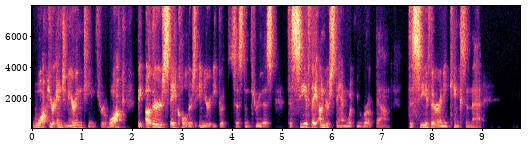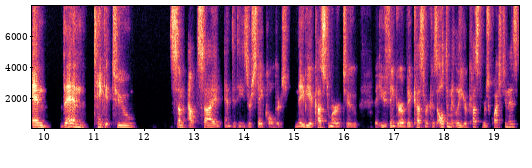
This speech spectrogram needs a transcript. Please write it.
walk your engineering team through, walk the other stakeholders in your ecosystem through this to see if they understand what you wrote down to see if there are any kinks in that. And then take it to some outside entities or stakeholders, maybe a customer or two that you think are a big customer, because ultimately your customer's question is,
